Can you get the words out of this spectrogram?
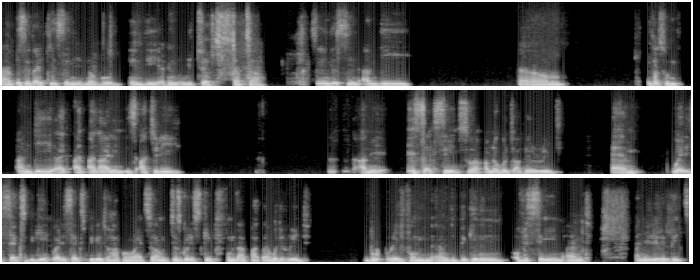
Um, it's a very key scene in the novel in the I think in the twelfth chapter. So in this scene, Andy um, it was from Andy like an, an island. It's actually, I mean, a sex scene. So I'm not going to actually read um, where the sex begin, where the sex begin to happen, right? So I'm just going to skip from that part. I'm going to read read from um, the beginning of the scene and and a little bit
